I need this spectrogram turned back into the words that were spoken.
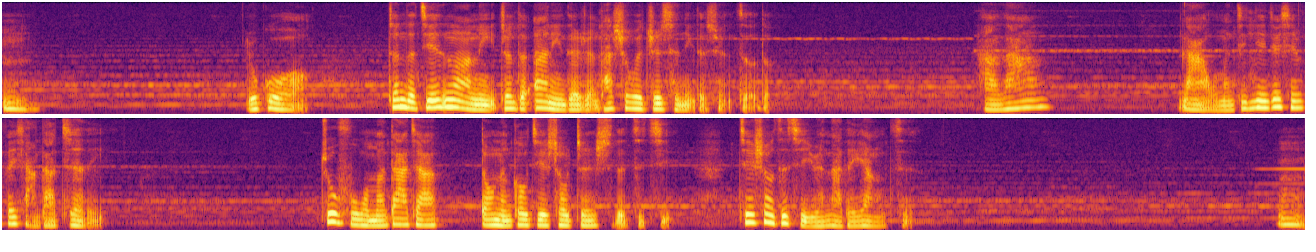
嗯，如果真的接纳你、真的爱你的人，他是会支持你的选择的。好啦。那我们今天就先分享到这里。祝福我们大家都能够接受真实的自己，接受自己原来的样子。嗯，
